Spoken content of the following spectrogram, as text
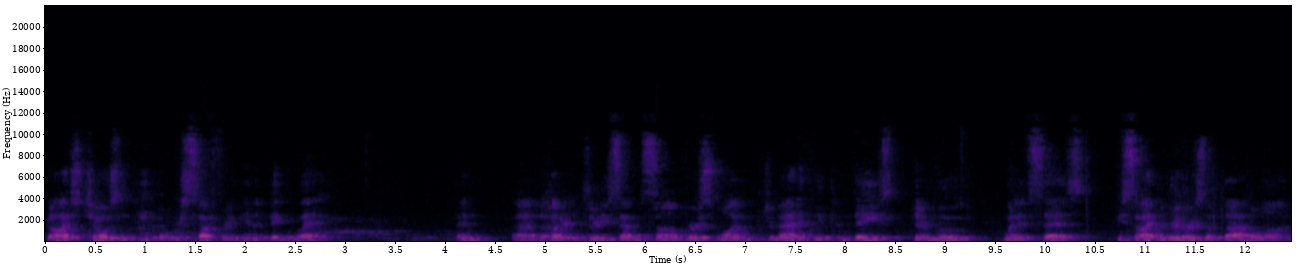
God's chosen people were suffering in a big way. And uh, the 137th Psalm, verse 1, dramatically conveys their mood when it says, Beside the rivers of Babylon,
